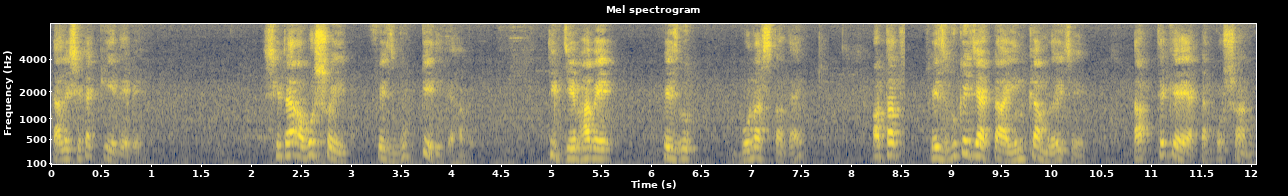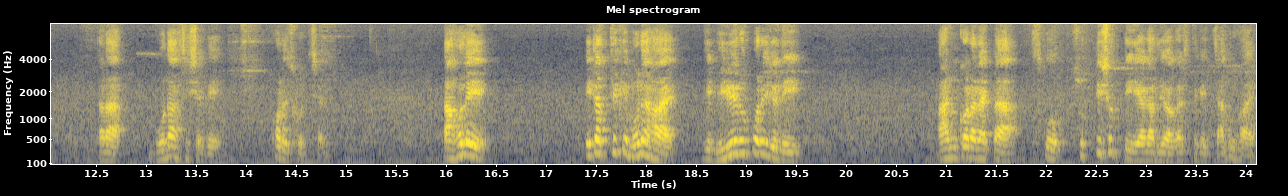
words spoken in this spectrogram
তাহলে সেটা কে দেবে? সেটা অবশ্যই ফেসবুককেই দিতে হবে। ঠিক যেভাবে ফেসবুক বোনাসটা দেয় অর্থাৎ ফেসবুকে যে একটা ইনকাম রয়েছে, তার থেকে একটা পোর্শন তারা বোনাস হিসেবে খরচ করছেন। তাহলে এটার থেকে মনে হয় যে ভিউয়ের উপরে যদি আর্ন করার একটা স্কোপ সত্যি সত্যি আগামী আগস্ট থেকে চালু হয়,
